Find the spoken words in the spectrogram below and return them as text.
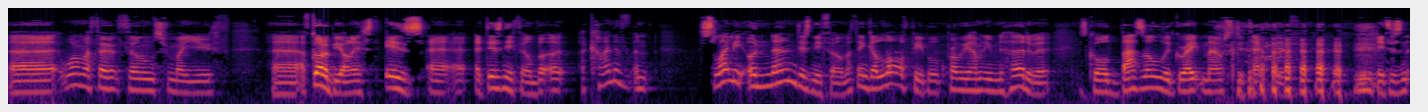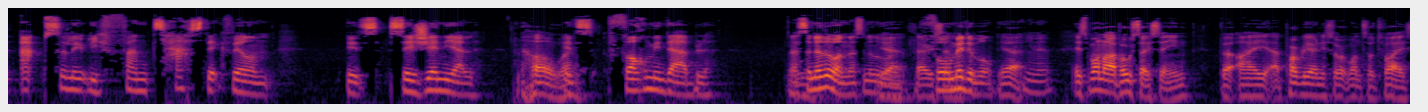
Uh, one of my favourite films from my youth, uh, I've got to be honest, is a, a, a Disney film, but a, a kind of an slightly unknown Disney film. I think a lot of people probably haven't even heard of it. It's called Basil the Great Mouse Detective. it is an absolutely fantastic film. It's c'est génial. Oh wow. It's formidable. That's another one. That's another Yeah, one. very formidable. Yeah. you know. It's one I've also seen, but I uh, probably only saw it once or twice,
